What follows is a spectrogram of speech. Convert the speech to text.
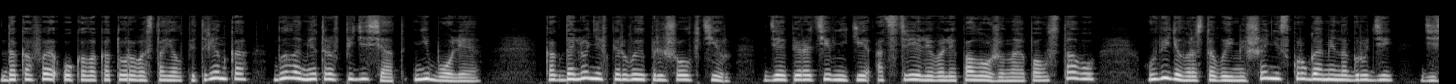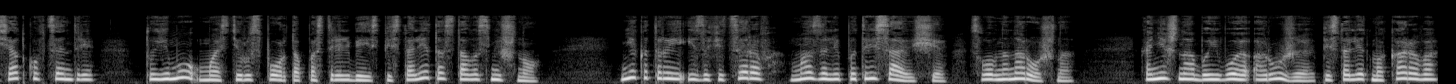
До кафе, около которого стоял Петренко, было метров пятьдесят, не более. Когда Леня впервые пришел в тир, где оперативники отстреливали положенное по уставу, увидел ростовые мишени с кругами на груди, десятку в центре, то ему, мастеру спорта по стрельбе из пистолета, стало смешно. Некоторые из офицеров мазали потрясающе, словно нарочно. Конечно, боевое оружие, пистолет Макарова,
